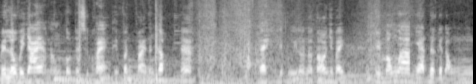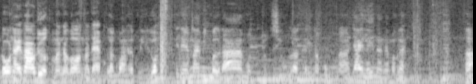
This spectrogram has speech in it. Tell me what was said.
về lâu về dài á nó không tốt cho sức khỏe thì vẫn phải nâng cấp ha. Đây cái túi là nó to như vậy. Thì mong là nhét được cái đống đồ này vào được mà nó gọn nó đẹp là quá hợp lý luôn. Thì đêm nay mình mở ra một chút xíu là thấy nó cũng à, dai lên này nè mọi người. Đó.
